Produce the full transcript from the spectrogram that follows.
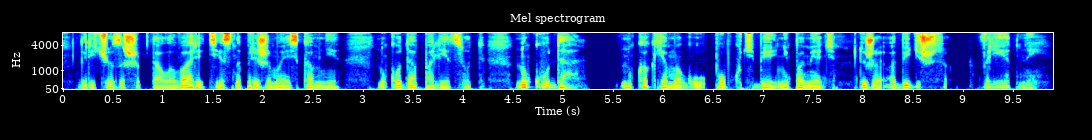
— горячо зашептала Варя, тесно прижимаясь ко мне. «Ну куда полез вот? Ну куда?» «Ну как я могу попку тебе не помять? Ты же обидишься?» «Вредный»,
